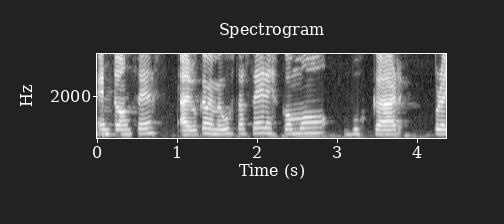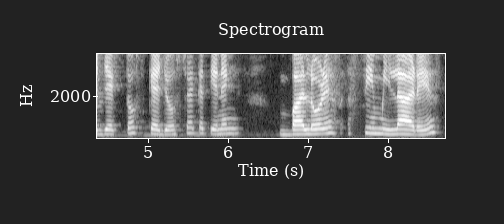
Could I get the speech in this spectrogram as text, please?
Entonces, algo que a mí me gusta hacer es como buscar proyectos que yo sé que tienen valores similares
